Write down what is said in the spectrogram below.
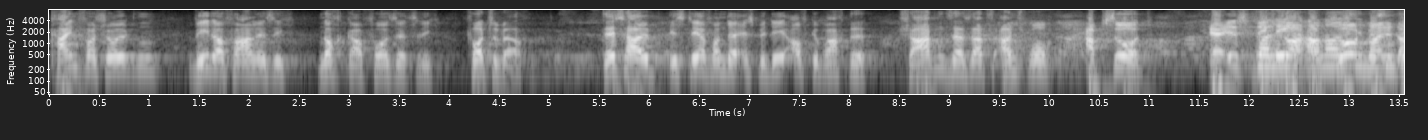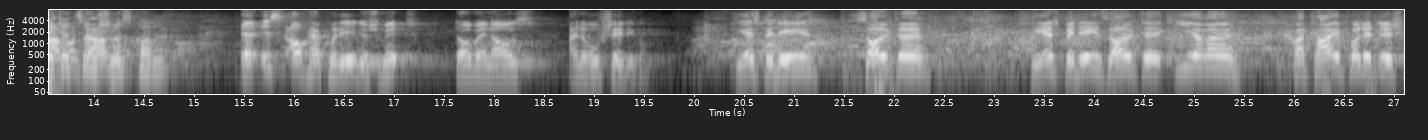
kein Verschulden, weder fahrlässig noch gar vorsätzlich vorzuwerfen. Deshalb ist der von der SPD aufgebrachte Schadensersatzanspruch absurd. Er ist nicht Kollege nur Arnold, absurd, Sie meine müssen Damen bitte und zum Schluss kommen. Er ist auch, Herr Kollege Schmidt, darüber hinaus eine Rufschädigung. Die SPD sollte, die SPD sollte ihre parteipolitisch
